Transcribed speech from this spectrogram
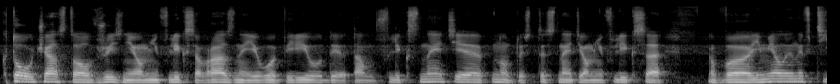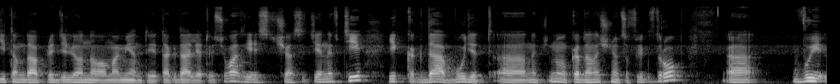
кто участвовал в жизни OmniFlix в разные его периоды, там, в FlixNet, ну, то есть testnet е OmniFlix, в имел NFT там до определенного момента и так далее. То есть у вас есть сейчас эти NFT, и когда будет, э, ну, когда начнется FlixDrop, э, вы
